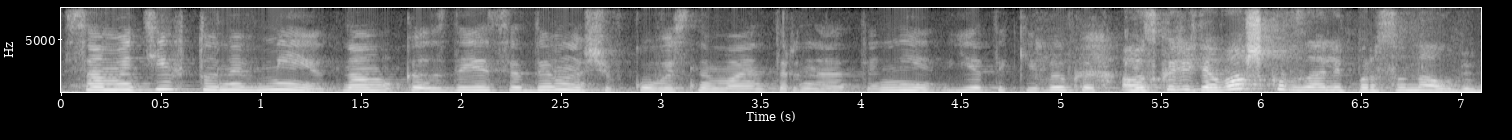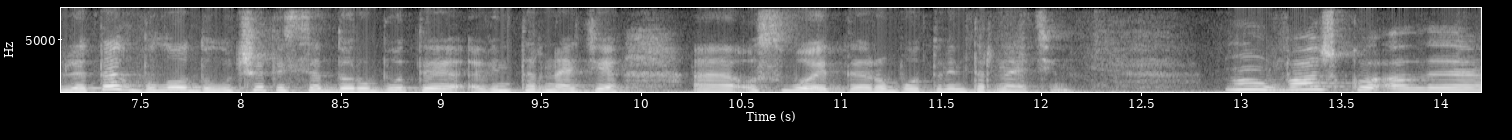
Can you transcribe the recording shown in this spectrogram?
саме ті, хто не вміють. Нам здається дивно, що в когось немає інтернету. Ні, є такі випадки. А от скажіть, а важко взагалі персоналу бібліотек було долучитися до роботи в інтернеті, е, освоїти роботу в інтернеті? Ну, важко, але,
